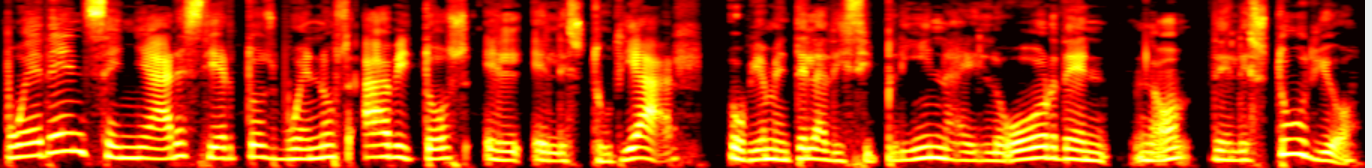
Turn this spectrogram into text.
Puede enseñar ciertos buenos hábitos el, estudiar, obviamente la disciplina, el orden, ¿no? Del estudio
